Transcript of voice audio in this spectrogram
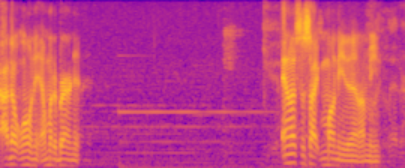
I don't want it. I'm gonna burn it. Unless it's like money, then I mean, Letter.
